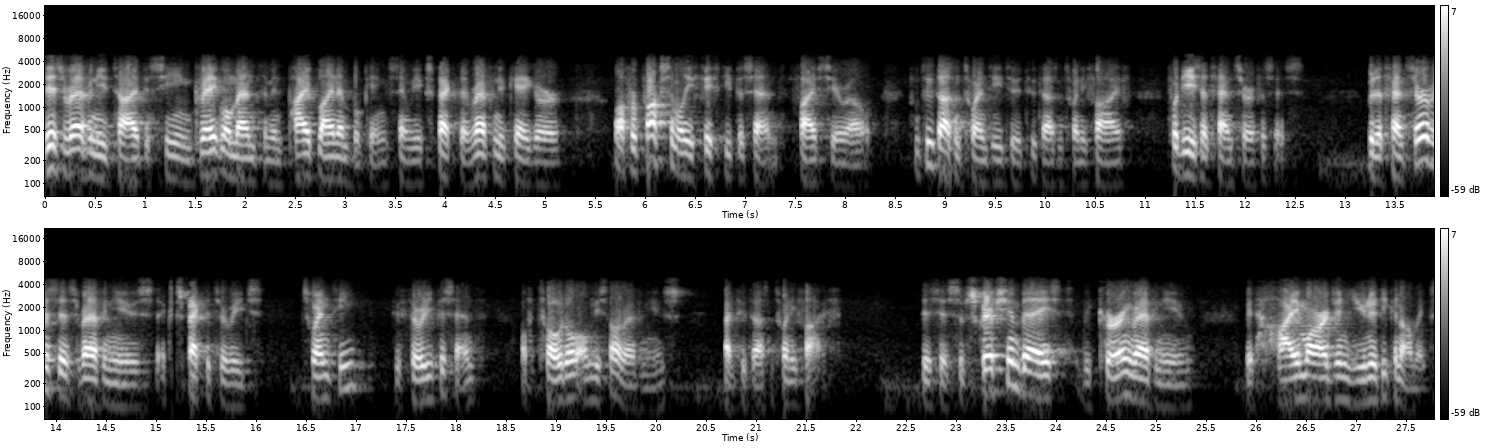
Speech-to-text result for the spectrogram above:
This revenue type is seeing great momentum in pipeline and bookings, and we expect a revenue CAGR of approximately 50%, five zero, from 2020 to 2025 for these advanced services. With advanced services revenues expected to reach 20%-30% of total Omnicell revenues by 2025. This is subscription-based recurring revenue with high margin unit economics.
